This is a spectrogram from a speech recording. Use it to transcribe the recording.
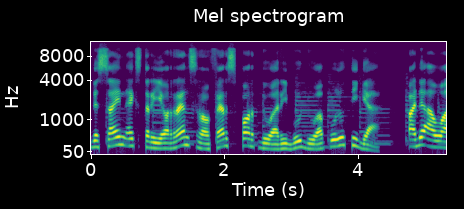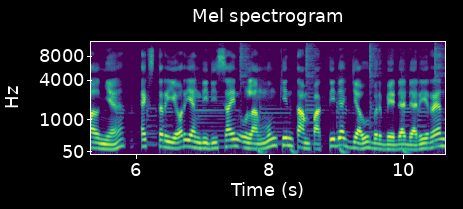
Desain eksterior Range Rover Sport 2023 Pada awalnya, eksterior yang didesain ulang mungkin tampak tidak jauh berbeda dari Range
